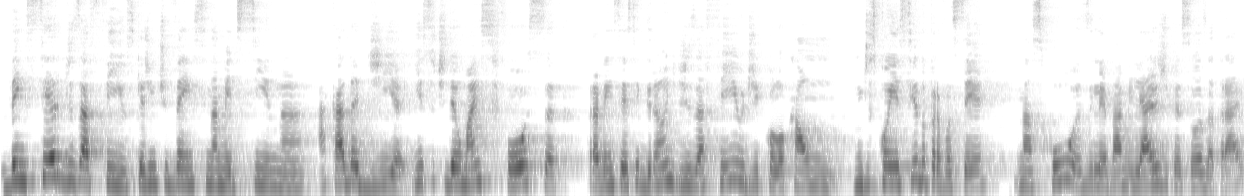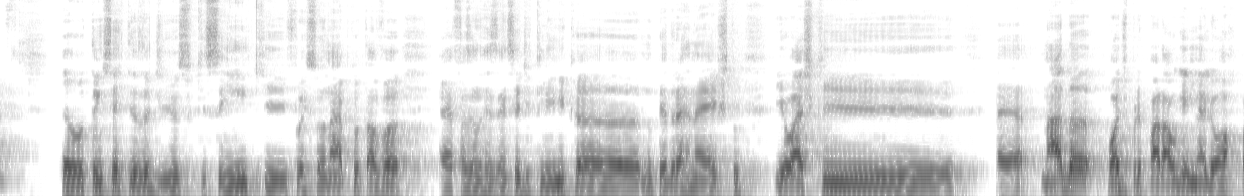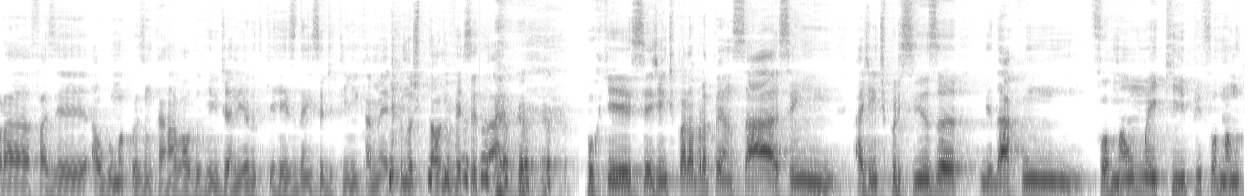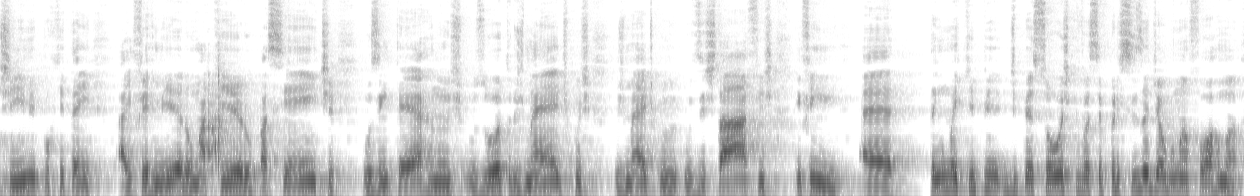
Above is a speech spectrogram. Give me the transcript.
vencer desafios que a gente vence na medicina a cada dia, isso te deu mais força para vencer esse grande desafio de colocar um, um desconhecido para você nas ruas e levar milhares de pessoas atrás? Eu tenho certeza disso, que sim, que influenciou. Na época eu estava é, fazendo residência de clínica no Pedro Ernesto e eu acho que é, nada pode preparar alguém melhor para fazer alguma coisa no Carnaval do Rio de Janeiro do que residência de clínica médica no hospital universitário. Porque se a gente parar para pensar, assim, a gente precisa lidar com formar uma equipe, formar um time, porque tem a enfermeira, o maqueiro, o paciente, os internos, os outros médicos, os médicos, os staffs, enfim, é, tem uma equipe de pessoas que você precisa de alguma forma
